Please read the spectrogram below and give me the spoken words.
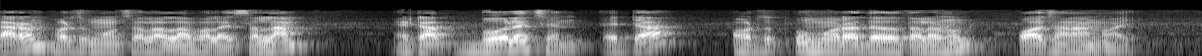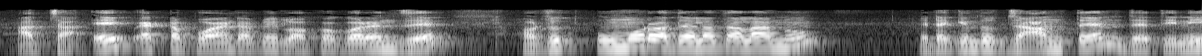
কারণ হজরত মোহাম্মদ সাল্লাহ আলাইসাল্লাম এটা বলেছেন, এটা হরজত উমর আদাহ তালানুর অজানা নয়। আচ্ছা এই একটা পয়েন্ট আপনি লক্ষ্য করেন যে হরজত উমর আদাহ তালানু এটা কিন্তু জানতেন যে তিনি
